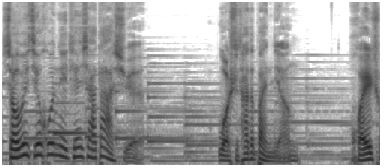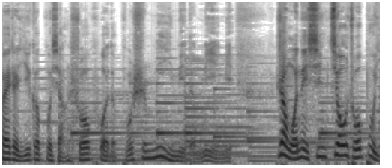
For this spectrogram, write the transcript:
小薇结婚那天下大雪，我是她的伴娘，怀揣着一个不想说破的不是秘密的秘密。让我内心焦灼不已，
